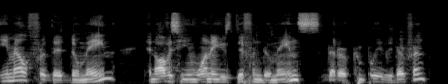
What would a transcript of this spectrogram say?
email for the domain. And obviously, you want to use different domains that are completely different.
